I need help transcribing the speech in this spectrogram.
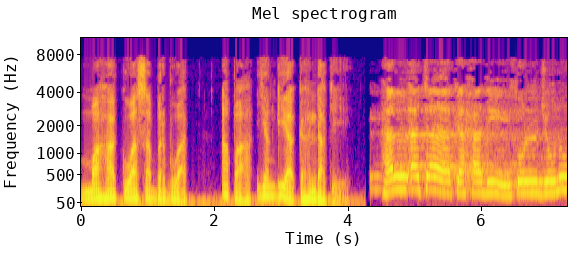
Maha kuasa berbuat apa yang dia kehendaki. Hal ataka hadithul junud.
